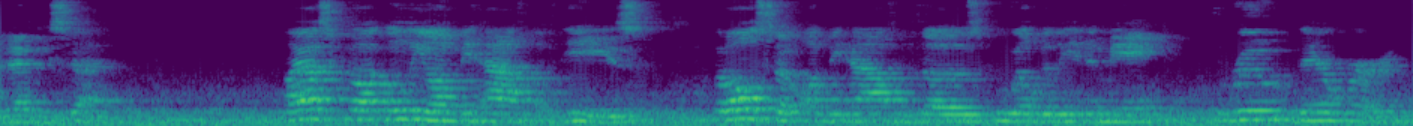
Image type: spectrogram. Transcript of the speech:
And then he said, I ask not only on behalf of these, but also on behalf of those who will believe in me through their word,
